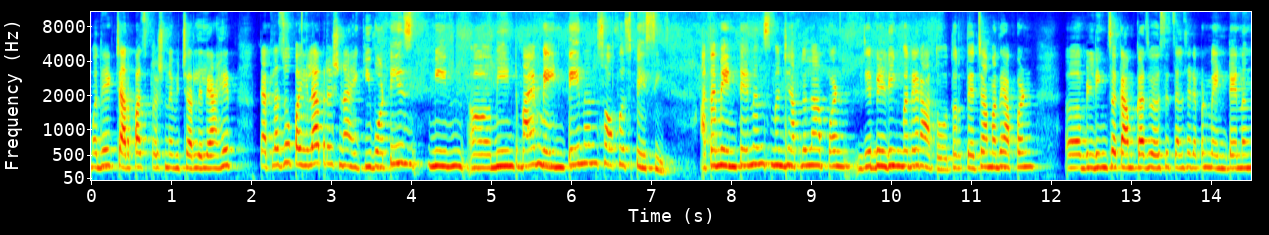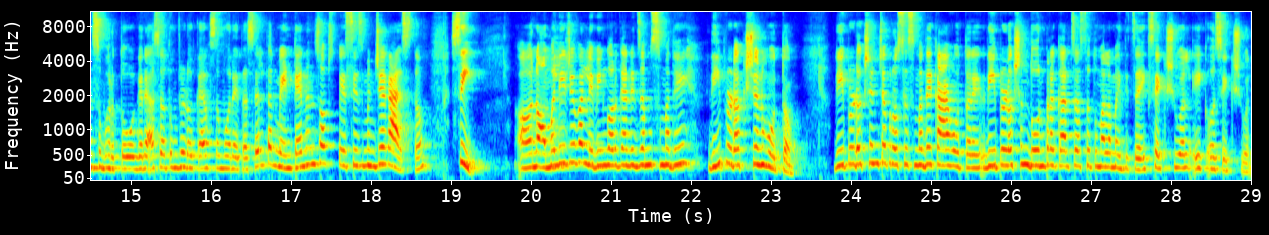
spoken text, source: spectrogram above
मध्ये एक चार पाच प्रश्न विचारलेले आहेत. त्यातला जो पहिला प्रश्न आहे की what is mean meant by maintenance of a species आता मेंटेनन्स म्हणजे आपल्याला आपण जे बिल्डिंगमध्ये राहतो तर त्याच्यामध्ये आपण बिल्डिंगचं कामकाज व्यवस्थित चालण्यासाठी आपण मेंटेनन्स भरतो वगैरे असं तुमच्या डोक्यासमोर येत असेल तर मेंटेनन्स ऑफ स्पेसिस म्हणजे काय असतं? सी नॉर्मली जेव्हा लिव्हिंग ऑर्गॅनिझम्समध्ये रिप्रोडक्शन होतं रिप्रोडक्शनच्या प्रोसेसमध्ये काय होतं रे? रिप्रोडक्शन दोन प्रकारचं असतं तुम्हाला माहितीच आहे एक सेक्शुअल एक असेक्शुअल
